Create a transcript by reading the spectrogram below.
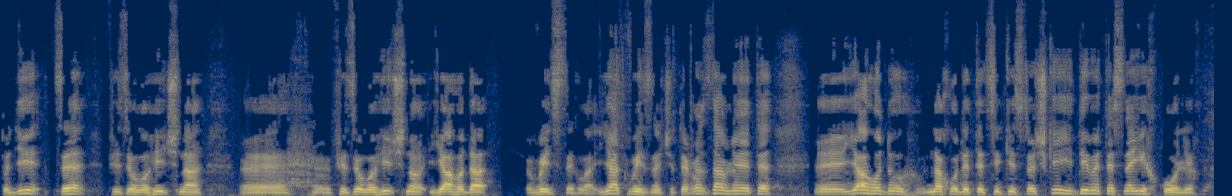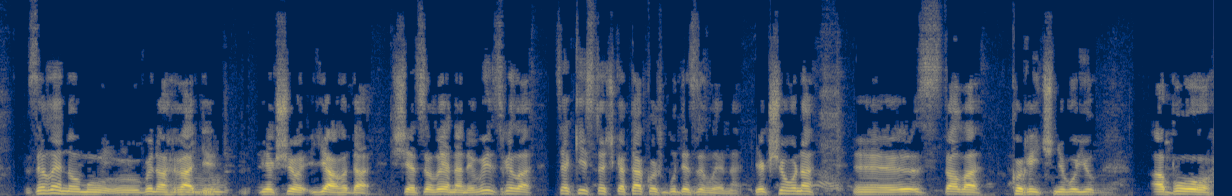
тоді це фізіологічна, фізіологічно ягода вистигла. Як визначити? Роздавлюєте е, ягоду, знаходите ці кісточки і дивитесь на їх колір. Зеленому е, винограді, якщо ягода ще зелена не визріла, ця кісточка також буде зелена. Якщо вона е, стала коричневою або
